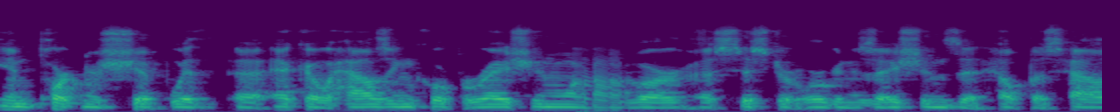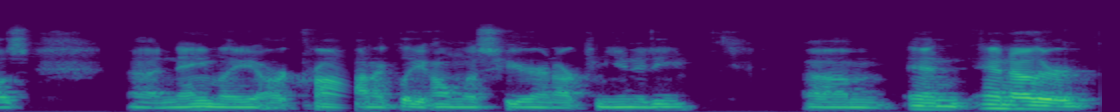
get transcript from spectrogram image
in partnership with Echo Housing Corporation, one of our sister organizations that help us house, namely our chronically homeless here in our community, um, and and other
